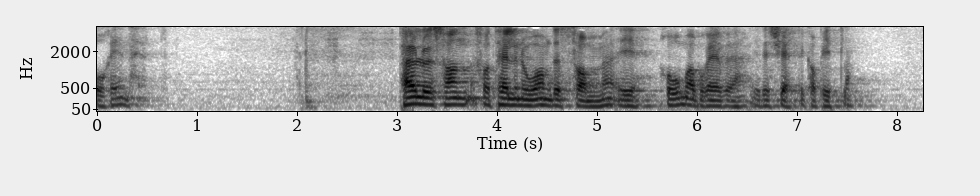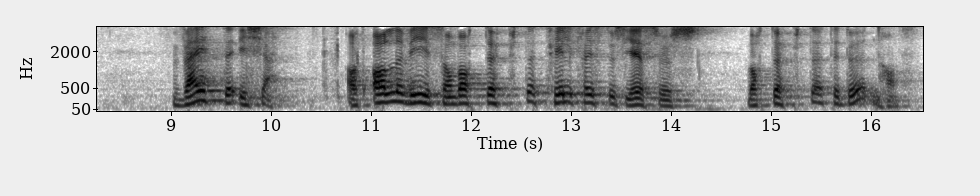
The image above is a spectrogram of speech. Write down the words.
og renhet. Paulus han forteller noe om det samme i Romerbrevet i det sjette kapitlet. Veit det ikke at alle vi som ble døpte til Kristus Jesus, ble døpte til døden hans.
